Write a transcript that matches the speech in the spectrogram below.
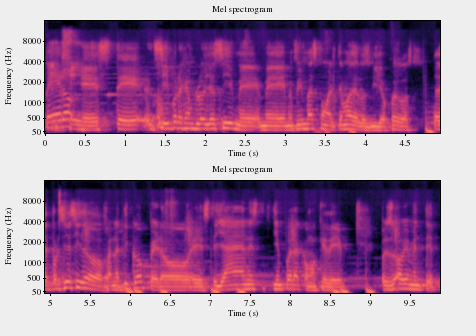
Pero este, sí, por ejemplo, yo sí me, me, fui más como el tema de los videojuegos. De por sí he sido fanático, pero este, ya en este tiempo era como que de, pues obviamente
